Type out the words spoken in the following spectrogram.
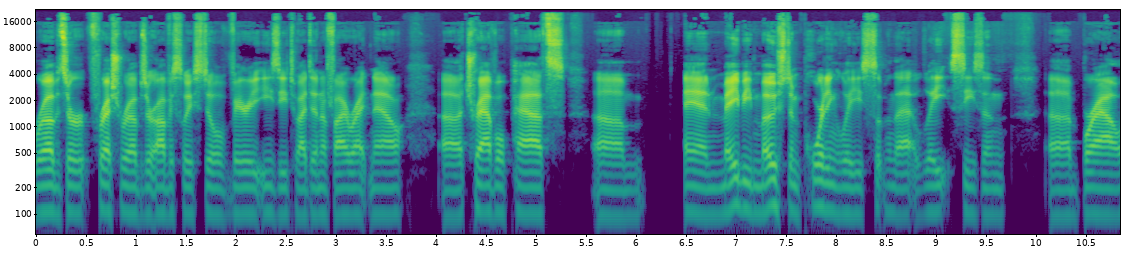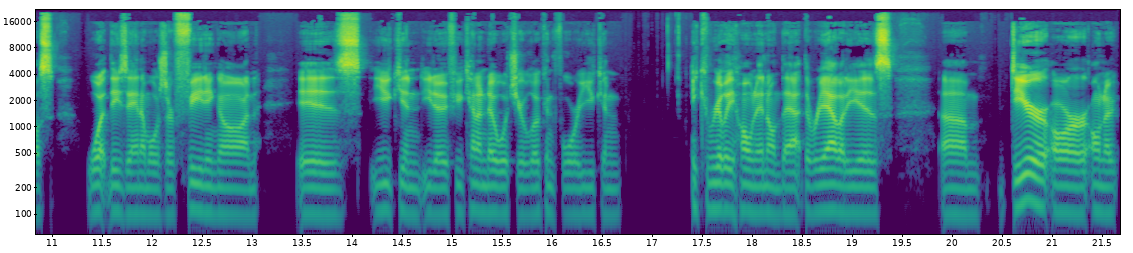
Rubs or fresh rubs are obviously still very easy to identify right now. Uh, travel paths, um, and maybe most importantly, some of that late season uh, browse. What these animals are feeding on is you can you know if you kind of know what you're looking for, you can you can really hone in on that. The reality is um, deer are on a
